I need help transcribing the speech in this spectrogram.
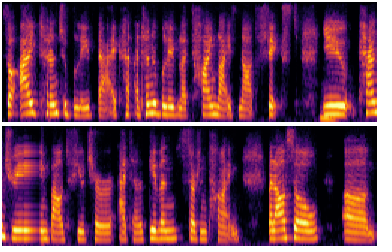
So I tend to believe that I, can, I tend to believe that timeline is not fixed. Mm. You can dream about future at a given certain time, but also um,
